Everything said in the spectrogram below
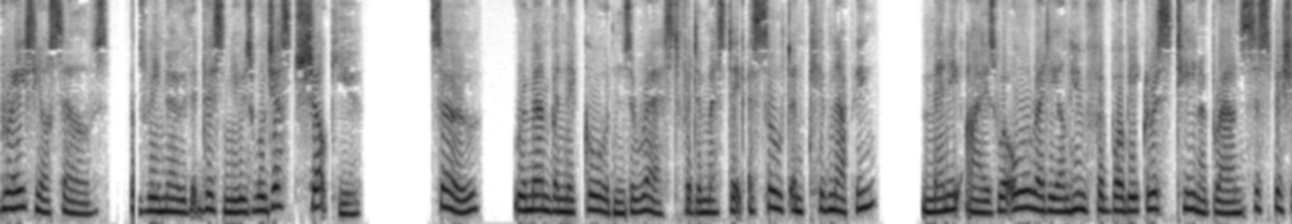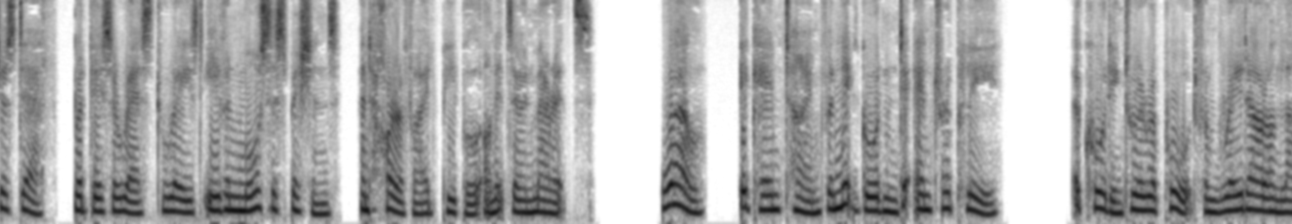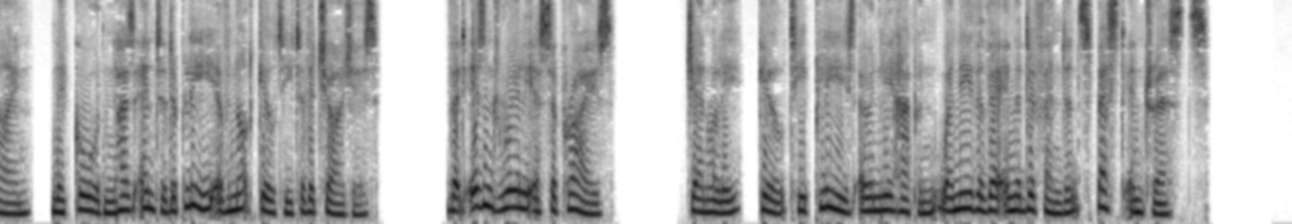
Brace yourselves, as we know that this news will just shock you. So, remember Nick Gordon's arrest for domestic assault and kidnapping? Many eyes were already on him for Bobbi Kristina Brown's suspicious death, but this arrest raised even more suspicions, and horrified people on its own merits. Well, it came time for Nick Gordon to enter a plea. According to a report from Radar Online, Nick Gordon has entered a plea of not guilty to the charges. That isn't really a surprise. Generally, guilty pleas only happen when either they're in the defendant's best interests,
